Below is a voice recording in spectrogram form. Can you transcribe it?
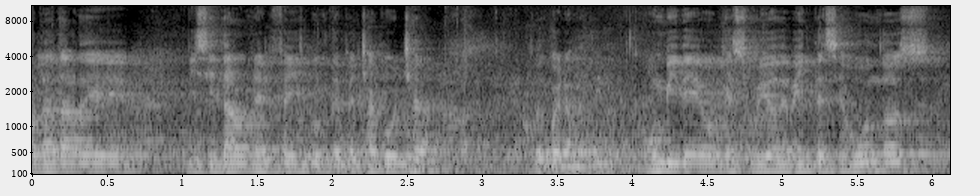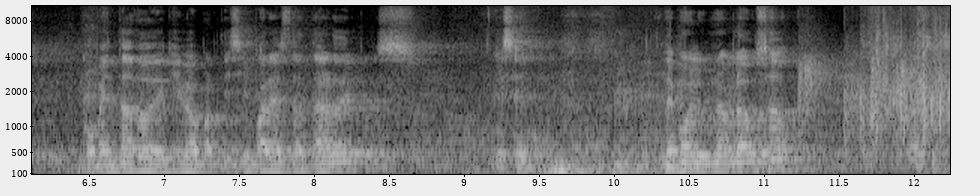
Por la tarde visitaron el Facebook de Pechacucha. Pues bueno, un video que subió de 20 segundos comentando de que iba a participar esta tarde, pues es él. Démosle un aplauso. Gracias.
